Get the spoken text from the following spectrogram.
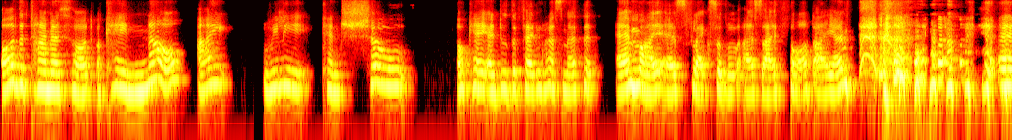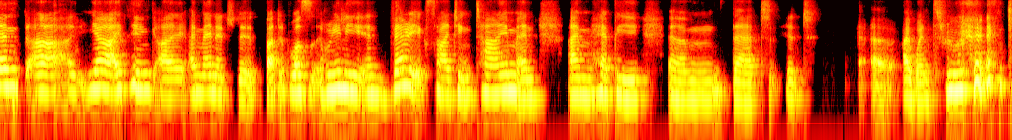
all the time I thought, okay, now I really can show, okay, I do the Feldenkrais method. Am I as flexible as I thought I am? and uh, yeah, I think I, I managed it, but it was really a very exciting time, and I'm happy um, that it. Uh, I went through it,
